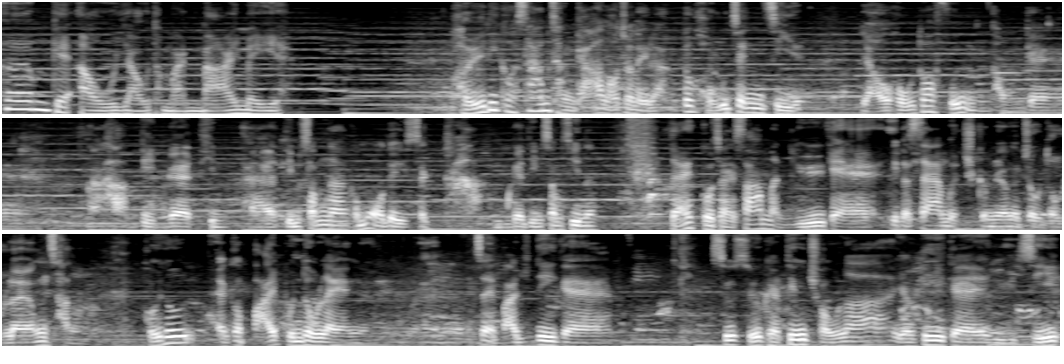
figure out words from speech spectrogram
香嘅牛油同埋奶味啊。佢呢個三層架攞咗嚟啦，都好精緻，有好多款唔同嘅鹹甜嘅甜誒點心啦。咁我哋食鹹嘅點心先啦。第一個就係三文魚嘅一個 sandwich 咁樣嘅做到兩層，佢都誒個擺盤都靚嘅，誒即係擺咗啲嘅少少嘅雕草啦，有啲嘅魚子，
